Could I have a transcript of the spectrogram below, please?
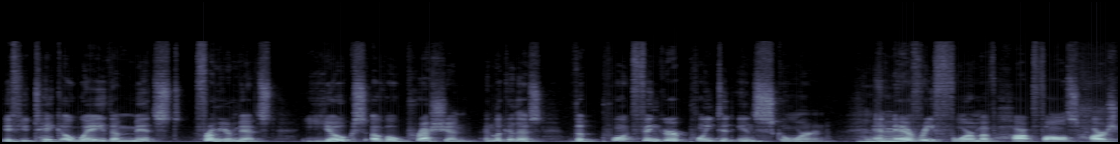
If you take away the midst from your midst yokes of oppression, and look at this, the po- finger pointed in scorn, and mm-hmm. every form of har- false, harsh,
